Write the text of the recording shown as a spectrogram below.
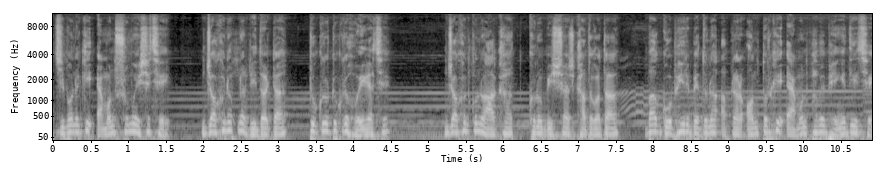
জীবনে কি এমন সময় এসেছে যখন আপনার হৃদয়টা টুকরো টুকরো হয়ে গেছে? যখন কোনো আঘাত, কোনো বিশ্বাসঘাতকতা বা গভীর বেদনা আপনার অন্তরকে এমনভাবে ভেঙে দিয়েছে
